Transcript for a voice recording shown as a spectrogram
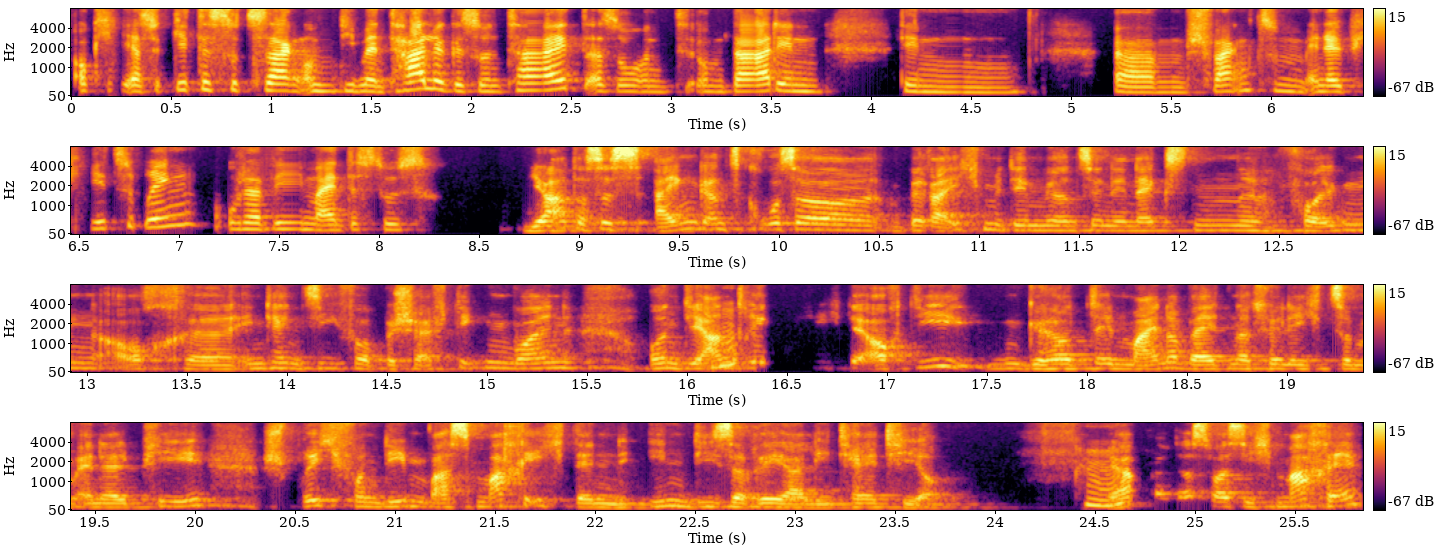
Okay, also geht es sozusagen um die mentale Gesundheit, also und um da den, den ähm, Schwank zum NLP zu bringen? Oder wie meintest du es? Ja, das ist ein ganz großer Bereich, mit dem wir uns in den nächsten Folgen auch äh, intensiver beschäftigen wollen. Und die mhm. andere Geschichte, auch die gehört in meiner Welt natürlich zum NLP, sprich von dem, was mache ich denn in dieser Realität hier? Mhm. Ja, das, was ich mache,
